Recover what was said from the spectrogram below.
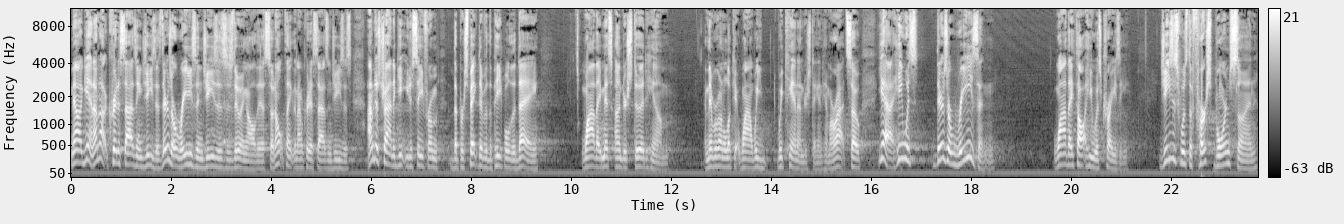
Now, again, I'm not criticizing Jesus. There's a reason Jesus is doing all this, so don't think that I'm criticizing Jesus. I'm just trying to get you to see from the perspective of the people of the day why they misunderstood him. And then we're going to look at why we, we can't understand him, all right? So, yeah, he was, there's a reason why they thought he was crazy. Jesus was the firstborn son,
